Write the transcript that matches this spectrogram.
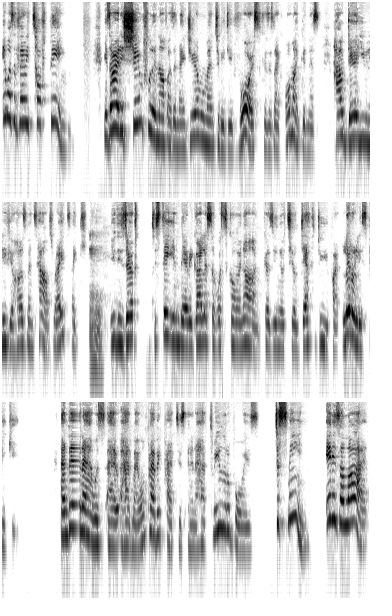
It was a very tough thing. It's already shameful enough as a Nigerian woman to be divorced because it's like, oh my goodness, how dare you leave your husband's house, right? Like mm-hmm. you deserve to stay in there regardless of what's going on because you know till death do you part literally speaking. And then i was I, had my own private practice and then i had three little boys. Just me it is a lot.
